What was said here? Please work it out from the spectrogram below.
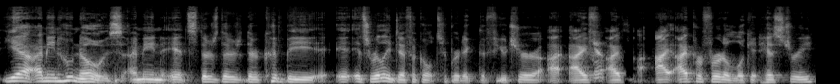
Yeah, I mean, who knows? I mean, it's there's there's there could be. It, it's really difficult to predict the future. I I've, yep. I've I, I prefer to look at history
